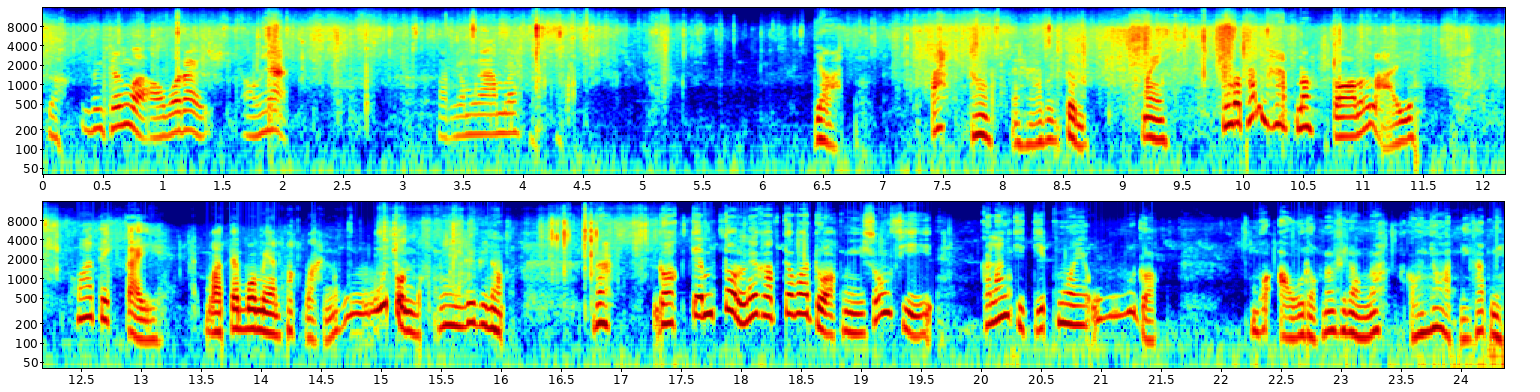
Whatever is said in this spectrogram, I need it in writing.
เดี๋ยวเรื่องเชิงว่าเอาบ่ได้เอายาก ปัดงามๆเลยยอดไปเอาไปหาเบิ่งต้นใหม่มันก็ทันหัดเนาะตอมันหลายอยู่มาแต่ไก่ว่าแต่โบแมนผักหวานโอ้ต้นบักใหญ่เลยพี่น้องนะดอกเต็มต้นเลยครับ แต่ว่าดอกนี่สองสีกำลังติดติดหน่วยอู้ดอกบ่เอาดอกนะพี่น้องเนาะเอายอดนี่ครับนี่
